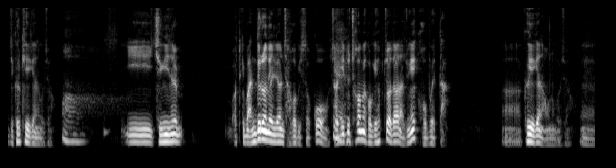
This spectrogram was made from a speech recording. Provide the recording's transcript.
이제 그렇게 얘기하는 거죠. 어. 이 증인을 어떻게 만들어내려는 작업이 있었고 자기도 예. 처음에 거기에 협조하다가 나중에 거부했다. 아, 그 얘기가 나오는 거죠. 예.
